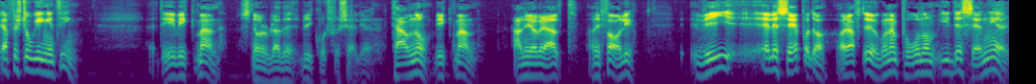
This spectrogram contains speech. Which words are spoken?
Jag förstod ingenting. Det är Wickman, snörvlade vykortsförsäljaren. Tauno, Wickman. Han är överallt. Han är farlig. Vi, eller Säpo då, har haft ögonen på honom i decennier.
